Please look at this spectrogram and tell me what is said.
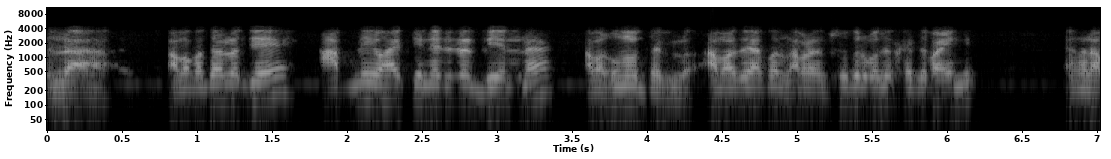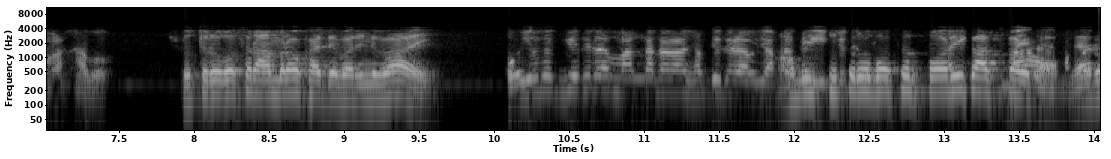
না আমার কথা হলো যে আপনি হয় টেন্ডারটা দেন না আমার অনুরোধ থাকল। আমাদের এখন আমরা সতেরো বছর খেতে পাইনি এখন আমরা খাব। সতেরো বছর আমরাও খাইতে পারিনি ভাই। ওই জন্য দিয়ে দিলাম মান্দা টানা সব দিয়ে দিলাম আমি সতেরো বছর পরই কাজ পাইলাম এর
